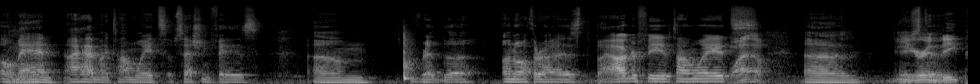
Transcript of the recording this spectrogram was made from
Oh man, I had my Tom Waits obsession phase. Um, read the unauthorized biography of Tom Waits. wow, Uh, yeah, you're in deep.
